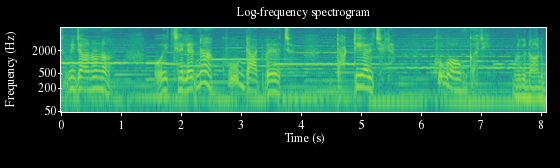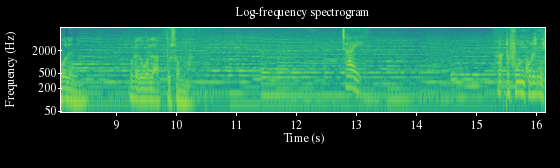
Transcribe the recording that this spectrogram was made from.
তুমি জানো না ওই ছেলের না খুব ডাট বেড়েছে ডাটিয়াল ছেলে খুব অহংকারী। ওটাকে ডাঁট বলে না ওটাকে বলে আত্মসম্মান। চাই একটা ফোন করে নি।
